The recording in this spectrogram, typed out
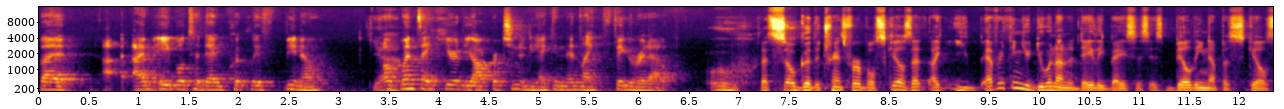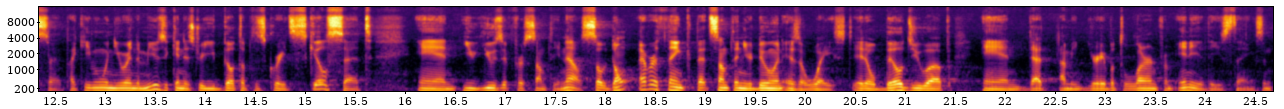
but I'm able to then quickly, you know, Yeah. uh, once I hear the opportunity, I can then like figure it out. Ooh, that's so good. The transferable skills that like you, everything you're doing on a daily basis is building up a skill set. Like even when you were in the music industry, you built up this great skill set, and you use it for something else. So don't ever think that something you're doing is a waste. It'll build you up, and that I mean, you're able to learn from any of these things. And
